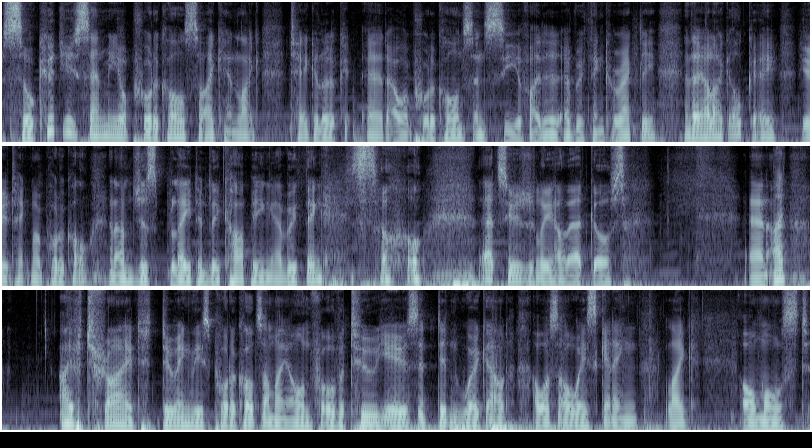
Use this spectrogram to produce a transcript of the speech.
So could you send me your protocols so I can like take a look at our protocols and see if I did everything correctly? And they are like, okay, here, take my protocol. And I'm just blatantly copying everything. So that's usually how that goes. And I, I've tried doing these protocols on my own for over two years. It didn't work out. I was always getting like almost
